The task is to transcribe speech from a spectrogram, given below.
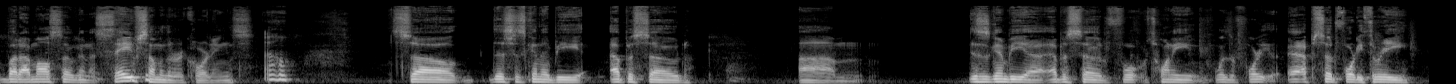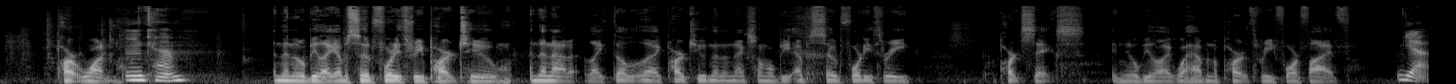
but I'm also gonna save some of the recordings. Oh, So this is gonna be episode. Um, this is gonna be uh, episode four, 20. Was it forty? Episode forty three, part one, okay. And then it'll be like episode forty three, part two, and then out like the like part two, and then the next one will be episode forty three, part six, and you'll be like, what happened to part three, four, three, four, five? Yeah.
